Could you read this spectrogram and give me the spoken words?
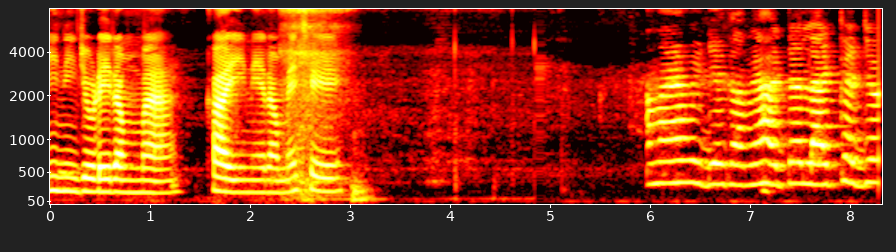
એની જોડે રમવા ખાઈને રમે છે. અમારા વીડિયો ગમે હોય તો લાઈક કરજો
